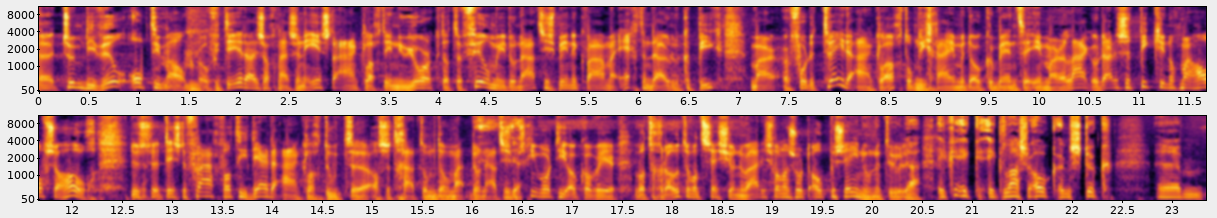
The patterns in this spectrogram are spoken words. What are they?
uh, Trump die wil optimaal profiteren. Hij zag na zijn eerste aanklacht in New York dat er veel meer donaties binnenkwamen. Echt een duidelijke piek. Maar voor de tweede aanklacht, om die geheime documenten in Mar-a-Lago, daar is het piekje nog maar half zo hoog. Dus het is de vraag wat die derde aanklacht doet uh, als het gaat om donaties. Ja. Misschien wordt die ook alweer wat groter, want 6 januari is wel een soort open zenuw natuurlijk. Ja, ik, ik, ik las ook een stuk. Um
